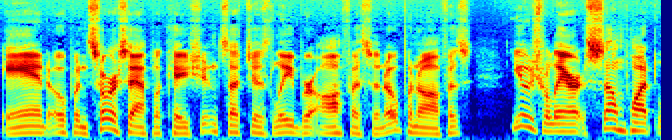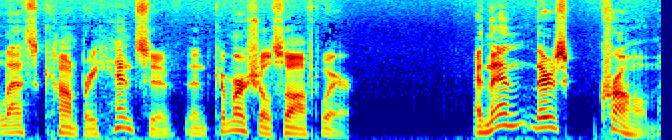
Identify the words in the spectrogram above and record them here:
and open source applications such as LibreOffice and OpenOffice usually are somewhat less comprehensive than commercial software. And then there's Chrome.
